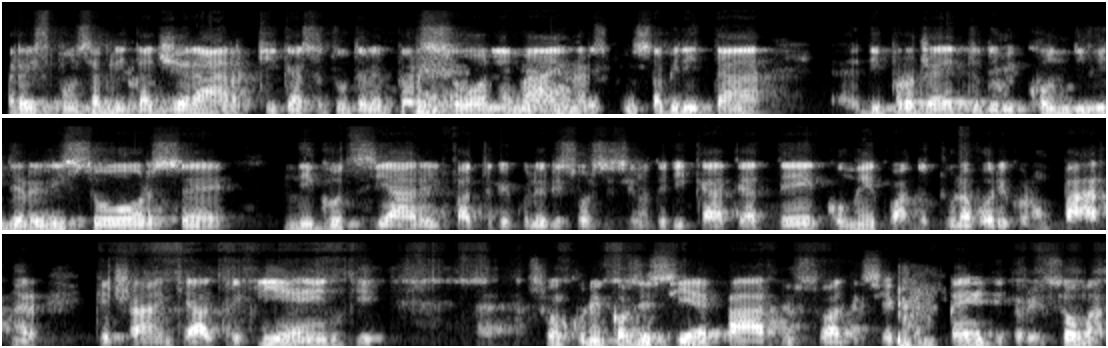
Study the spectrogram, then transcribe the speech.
responsabilità gerarchica su tutte le persone, ma hai una responsabilità eh, di progetto, devi condividere risorse, negoziare il fatto che quelle risorse siano dedicate a te, come quando tu lavori con un partner che ha anche altri clienti, eh, su alcune cose si è partner, su altre si è competitor, insomma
